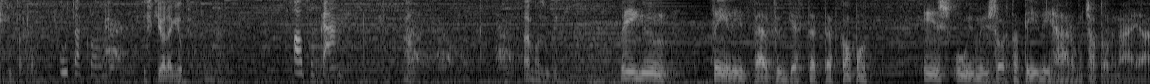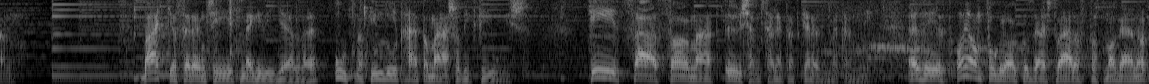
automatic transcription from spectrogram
Az utakon. utakon. És ki a legjobb sofőr? Apukám. Na, nem hazudik. Végül fél év felfüggesztettet kapott, és új műsort a TV3 csatornáján. Bátyja szerencséjét megirigyelve útnak indult hát a második fiú is. Kétszáz szalmát ő sem szeretett keresztbe tenni. Ezért olyan foglalkozást választott magának,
